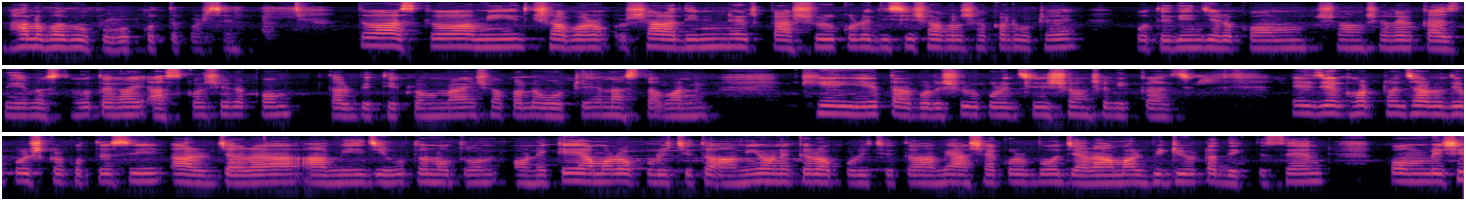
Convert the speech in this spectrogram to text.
ভালোভাবে উপভোগ করতে পারছেন। তো আজকেও আমি সবার সারাদিনের কাজ শুরু করে দিছি, সকাল সকাল উঠে প্রতিদিন যেরকম সংসারের কাজ নিয়ে ব্যস্ত হতে হয়, আজকেও সেরকম। তার ব্যতিক্রম নয়, সকালে উঠে নাস্তা পানি খেয়ে তারপরে শুরু করেছি সাংসারিক কাজ। এই যে ঘরটা ঝাড়ু দিয়ে পরিষ্কার করতেছি, আর যারা আমি যেহেতু নতুন, অনেকেই আমার অপরিচিত, আমি অনেকের অপরিচিত। আমি আশা করব যারা আমার ভিডিওটা দেখতেছেন, কম বেশি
